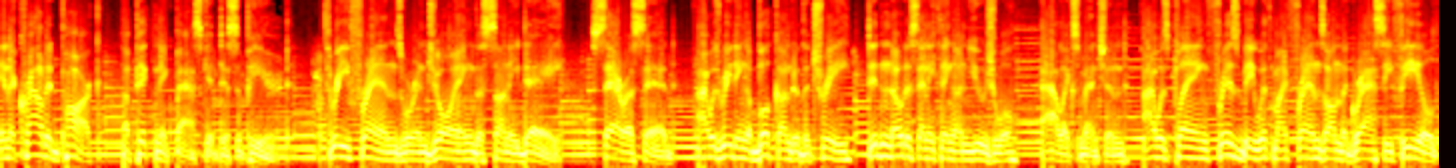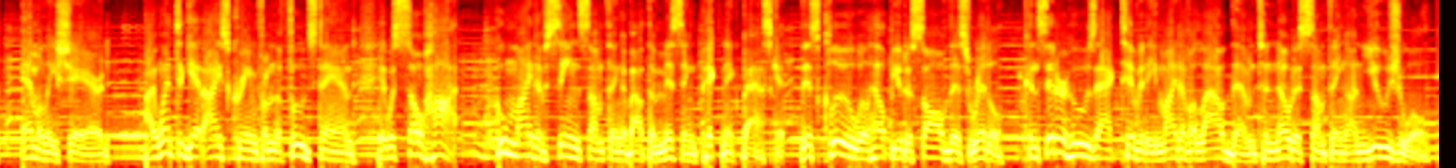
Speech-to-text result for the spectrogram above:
In a crowded park, a picnic basket disappeared. Three friends were enjoying the sunny day. Sarah said, I was reading a book under the tree, didn't notice anything unusual. Alex mentioned, I was playing frisbee with my friends on the grassy field. Emily shared, I went to get ice cream from the food stand. It was so hot. Who might have seen something about the missing picnic basket? This clue will help you to solve this riddle. Consider whose activity might have allowed them to notice something unusual.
